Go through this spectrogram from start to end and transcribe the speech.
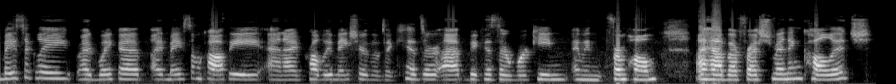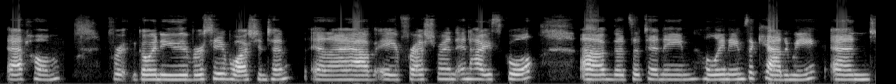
basically, I'd wake up, I'd make some coffee, and I'd probably make sure that the kids are up because they're working. I mean, from home. I have a freshman in college at home for going to University of Washington, and I have a freshman in high school um, that's attending Holy Names Academy, and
